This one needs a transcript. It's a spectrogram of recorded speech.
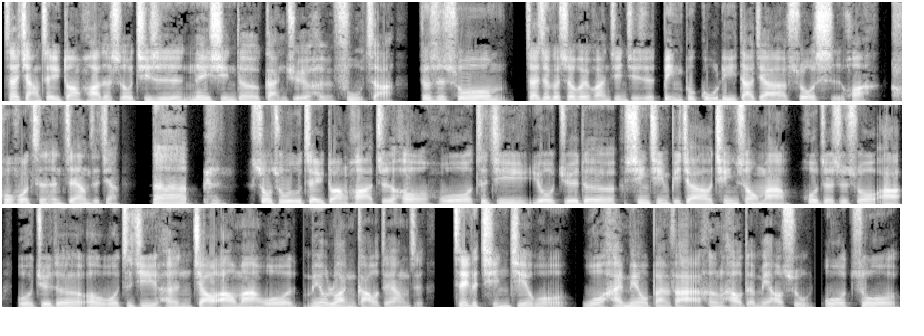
在讲这一段话的时候，其实内心的感觉很复杂。就是说，在这个社会环境，其实并不鼓励大家说实话。我只能这样子讲。那 说出这一段话之后，我自己有觉得心情比较轻松吗？或者是说啊，我觉得哦，我自己很骄傲吗？我没有乱搞这样子。这个情节我，我我还没有办法很好的描述。我做。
